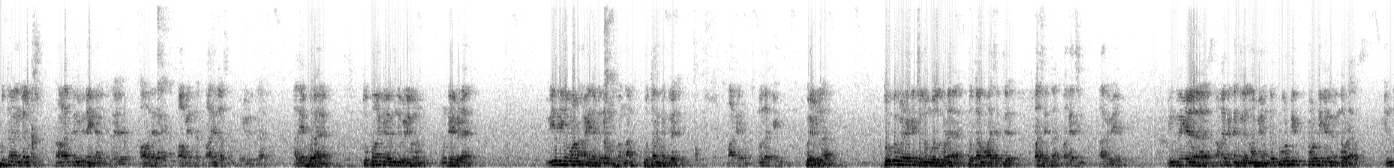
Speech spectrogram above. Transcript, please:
புத்தகங்கள் காலத்தின் விதைகள் என்று பாரதி பாவேந்தர் காளிதாசன் கூறியிருக்கிறார். அதே போல துப்பாக்கியிலிருந்து வெளிவரும் குண்டை விட வீரியமான ஆயுதம் எது சொன்னால் புத்தகம் என்று மார்ட்டின் லூதர் கிங் கூறியுள்ளார். தூக்கு மேடைக்கு செல்லும் போது கூட புத்தகம் வாசித்து வாசித்தார் பகத்சிங். ஆகவே இன்றைய காலகட்டங்கள் எல்லாமே வந்து போட்டி போட்டிகள் இருந்த உலகம். எந்த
